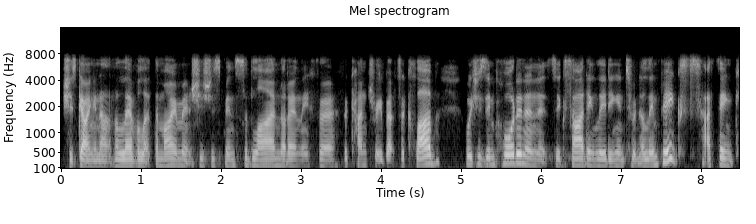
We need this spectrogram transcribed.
she's going another level at the moment. She's just been sublime, not only for, for country, but for club, which is important and it's exciting leading into an Olympics. I think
